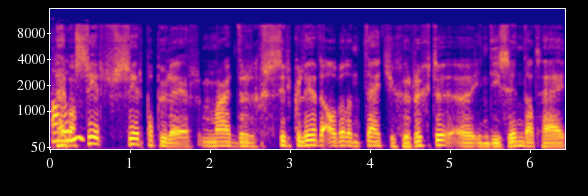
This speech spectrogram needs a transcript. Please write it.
Alom? Hij was zeer, zeer populair, maar er circuleerde al wel een tijdje geruchten... Uh, in die zin dat hij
